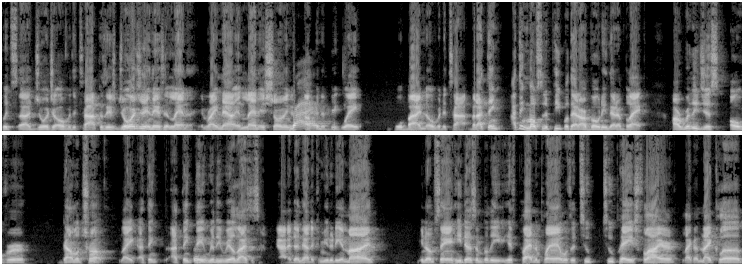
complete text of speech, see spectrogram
puts uh, Georgia over the top because there's Georgia and there's Atlanta, and right now Atlanta is showing right. up in a big way, pull Biden over the top. But I think I think most of the people that are voting that are black are really just over Donald Trump. Like I think I think they really realize this guy that doesn't have the community in mind. You know what I'm saying? He doesn't believe his platinum plan was a two two page flyer, like a nightclub.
